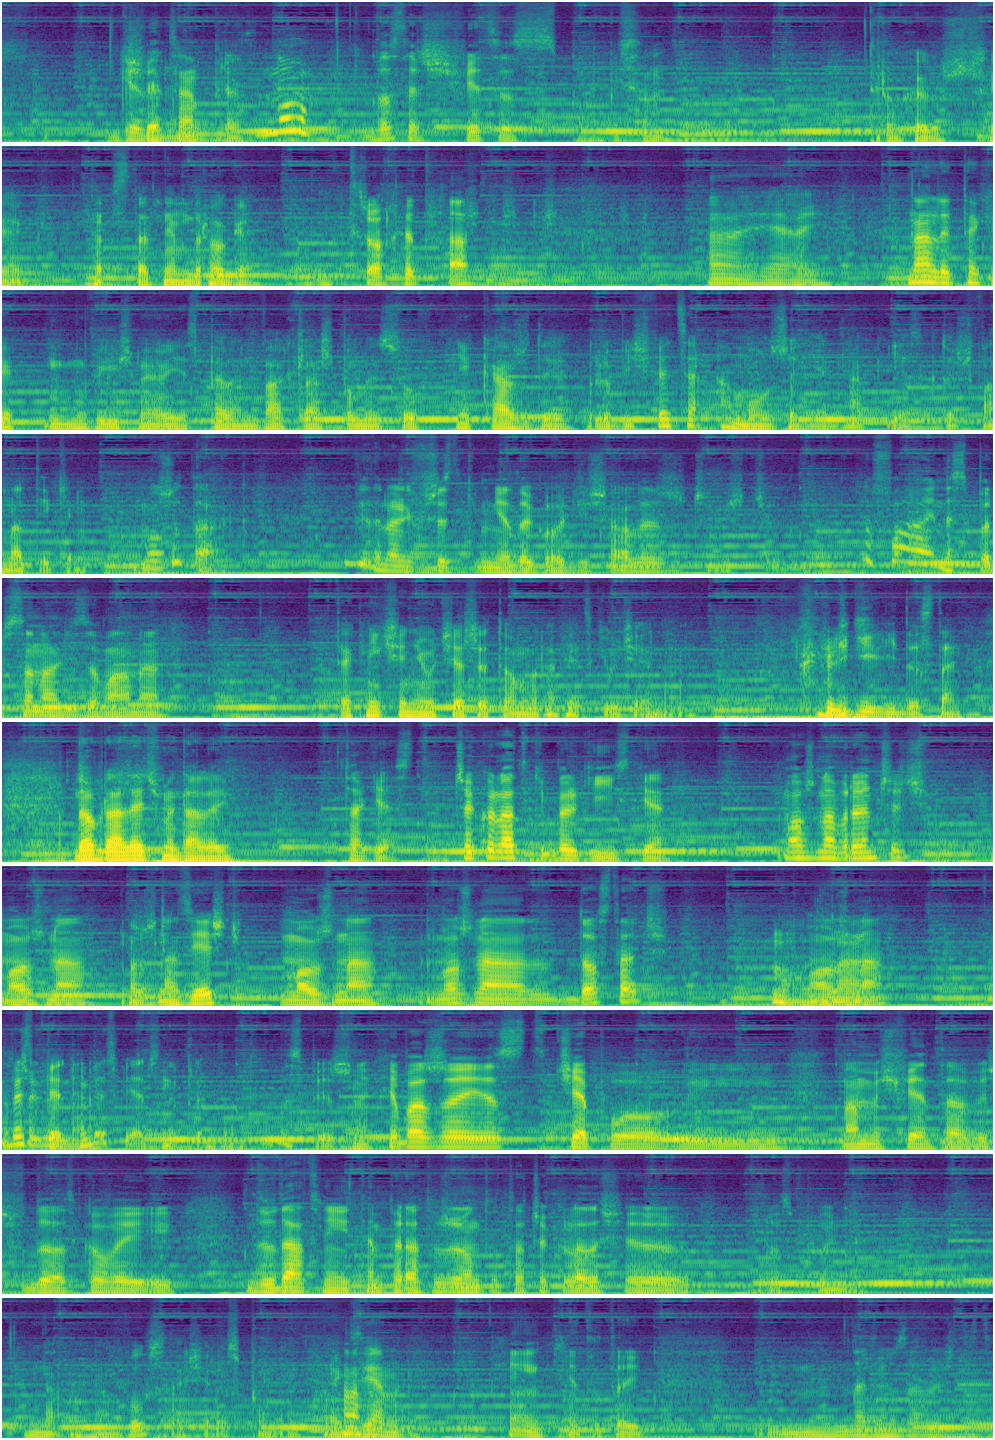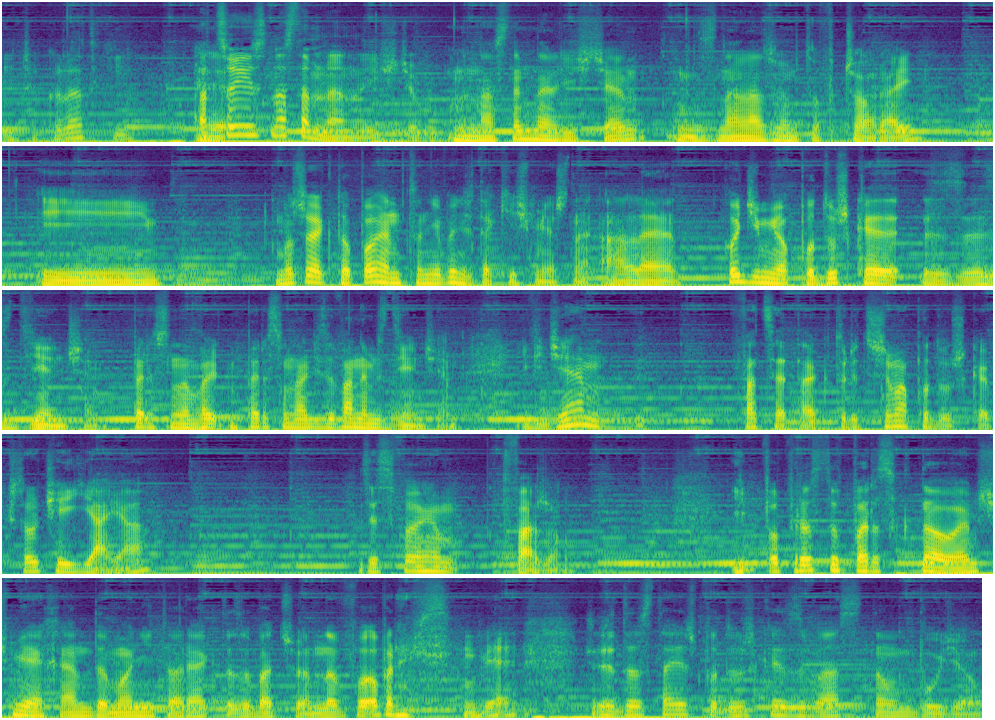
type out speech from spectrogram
Świeca? No, dostać świecę z podpisem. Trochę już jak na ostatnią drogę. Trochę tak. Ajaj. No ale tak jak mówiliśmy, jest pełen wachlarz pomysłów. Nie każdy lubi świecę, a może jednak jest ktoś fanatykiem. Może tak. Generalnie wszystkim nie dogodzisz, ale rzeczywiście no fajne, spersonalizowane. Jak nikt się nie ucieszy, to Morawiecki ucieknie. Wigilii dostanie. Dobra, lećmy dalej. Tak jest. Czekoladki belgijskie. Można wręczyć? Można. Można zjeść? Można. Można dostać? Można. Dlaczego Bezpie- nie? bezpieczny prezent. Bezpiecznie. Chyba, że jest ciepło i mamy święta wiesz, w dodatkowej, dodatniej temperaturze, no to ta czekolada się rozpłynie. No, ona w ustach się rozpłynie, jak zjemy. Pięknie tutaj nawiązałeś do tej czekoladki. A E, co jest następne na liście w ogóle? Na następnej liście znalazłem to wczoraj i może jak to powiem, to nie będzie takie śmieszne, ale chodzi mi o poduszkę ze zdjęciem, personalizowanym zdjęciem. I widziałem faceta, który trzyma poduszkę w kształcie jaja ze swoją twarzą. I po prostu parsknąłem śmiechem do monitora, jak to zobaczyłem. No wyobraź sobie, że dostajesz poduszkę z własną buzią.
